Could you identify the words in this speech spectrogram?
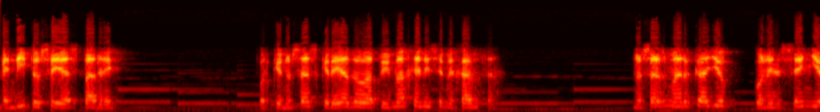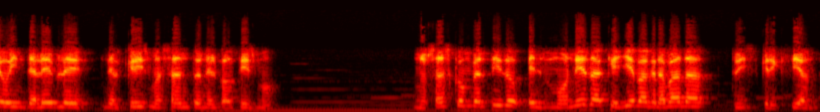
Bendito seas, Padre, porque nos has creado a tu imagen y semejanza. Nos has marcado con el sello indeleble del Crisma Santo en el bautismo nos has convertido en moneda que lleva grabada tu inscripción.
